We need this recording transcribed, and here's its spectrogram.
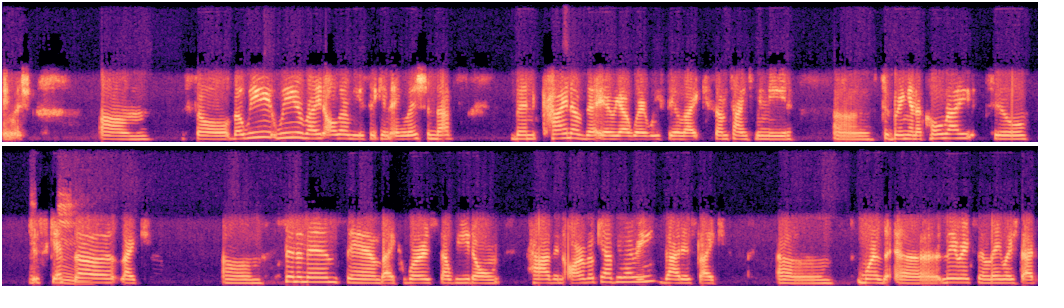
English. Um, so, but we we write all our music in English, and that's been kind of the area where we feel like sometimes we need uh, to bring in a co-write to just get Mm. the like um, synonyms and like words that we don't have in our vocabulary. That is like um, more uh, lyrics and language that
